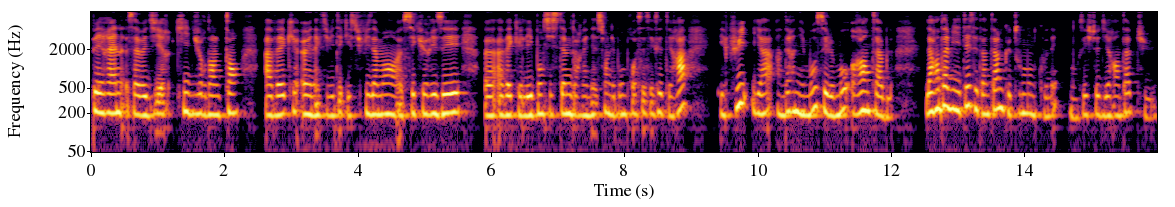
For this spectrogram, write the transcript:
Pérenne, ça veut dire qui dure dans le temps avec euh, une activité qui est suffisamment sécurisée, avec les bons systèmes d'organisation, les bons process, etc. Et puis il y a un dernier mot, c'est le mot rentable. La rentabilité, c'est un terme que tout le monde connaît. Donc si je te dis rentable, tu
